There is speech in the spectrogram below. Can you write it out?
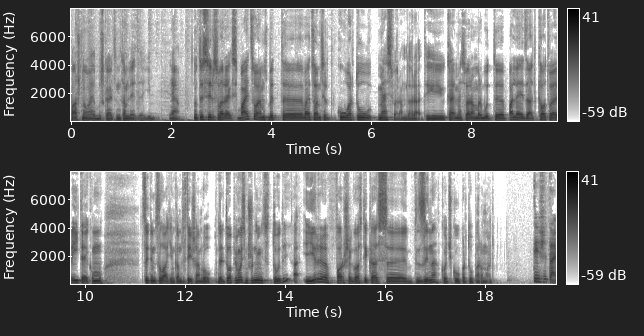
pašnāvību skaits un tam līdzīgi. Nu, tas ir svarīgs jautājums, bet jautājums ir, ko ar to mēs varam darīt. Kā mēs varam varbūt palīdzēt kaut vai ar ieteikumu citiem cilvēkiem, kam tas tiešām rūp. Dēļ to pie mums šodien studijā ir forši gosti, kas uh, zina ko par to parunāt. Tieši tā.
